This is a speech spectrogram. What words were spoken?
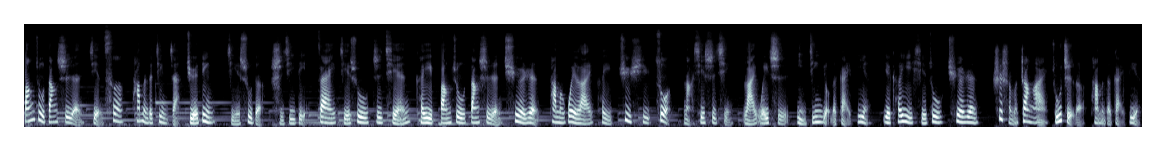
帮助当事人检测他们的进展，决定结束的时机点。在结束之前，可以帮助当事人确认。他们未来可以继续做哪些事情来维持已经有的改变，也可以协助确认是什么障碍阻止了他们的改变。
